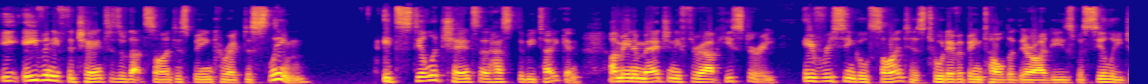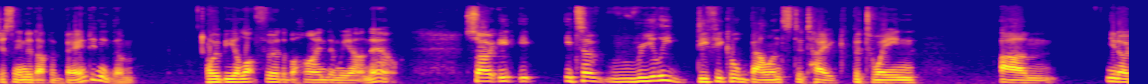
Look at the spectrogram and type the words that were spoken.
e- even if the chances of that scientist being correct are slim, it's still a chance that has to be taken. I mean, imagine if throughout history every single scientist who had ever been told that their ideas were silly just ended up abandoning them, we'd be a lot further behind than we are now. So it, it it's a really difficult balance to take between um, you know,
